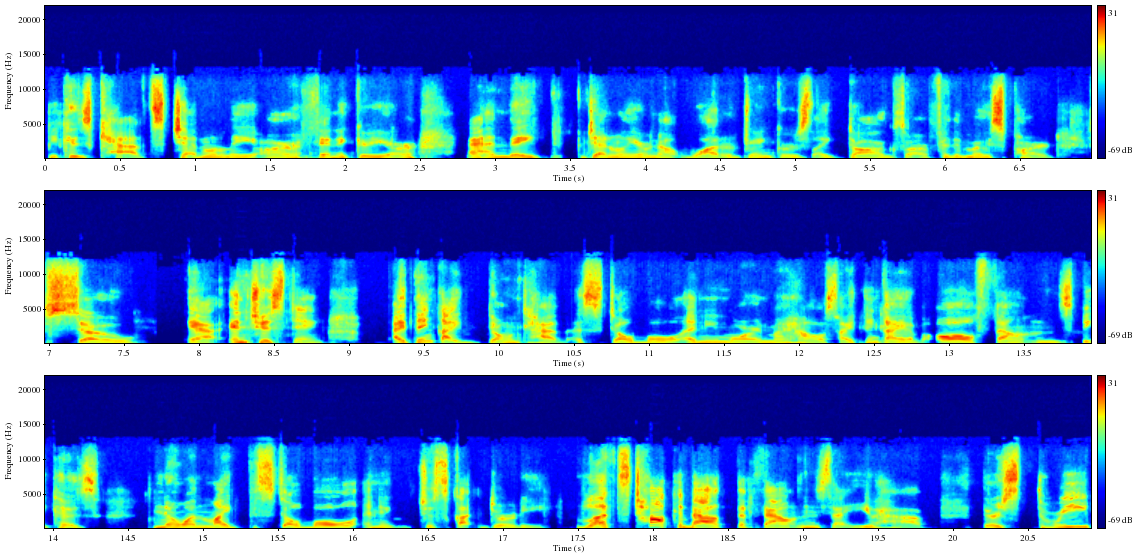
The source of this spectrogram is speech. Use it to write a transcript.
because cats generally are finickier and they generally are not water drinkers like dogs are for the most part. So, yeah, interesting. I think I don't have a still bowl anymore in my house. I think I have all fountains because no one liked the still bowl and it just got dirty. Let's talk about the fountains that you have. There's three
